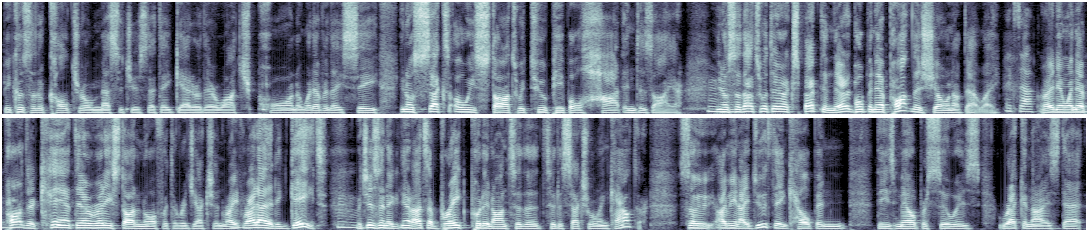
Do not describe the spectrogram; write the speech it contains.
because of the cultural messages that they get or they watch porn or whatever they see. You know, sex always starts with two people hot in desire. Mm-hmm. You know, so that's what they're expecting. They're hoping their partner's showing up that way. Exactly. Right. And when their mm-hmm. partner can't, they're already starting off with the rejection, right? Mm-hmm. Right out of the gate, mm-hmm. Mm-hmm. which isn't a you know, that's a break put it onto the to the sexual encounter. So I mean, I do think helping these male pursuers recognize that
